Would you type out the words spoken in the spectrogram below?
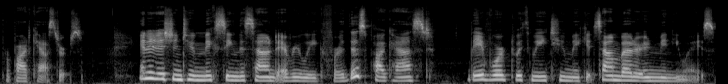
for podcasters. In addition to mixing the sound every week for this podcast, they've worked with me to make it sound better in many ways.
